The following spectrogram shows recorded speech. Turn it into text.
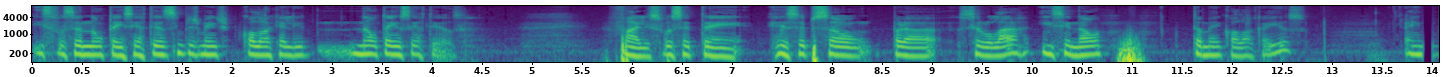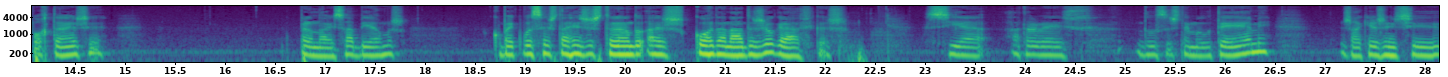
E se você não tem certeza, simplesmente coloque ali, não tenho certeza. Fale se você tem recepção para celular e se não, também coloca isso. É importante para nós sabermos como é que você está registrando as coordenadas geográficas se é através do sistema UTM, já que a gente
